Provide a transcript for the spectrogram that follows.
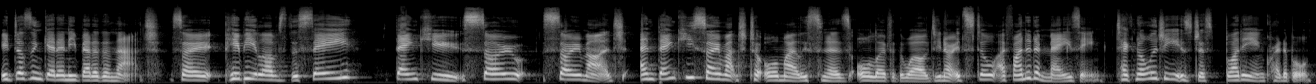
it doesn't get any better than that. So, Pippi loves the sea. Thank you so, so much. And thank you so much to all my listeners all over the world. You know, it's still, I find it amazing. Technology is just bloody incredible.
